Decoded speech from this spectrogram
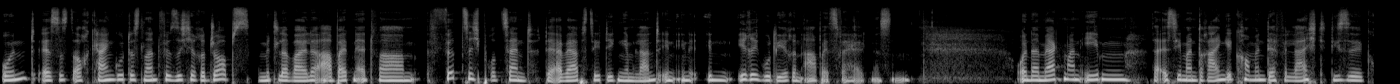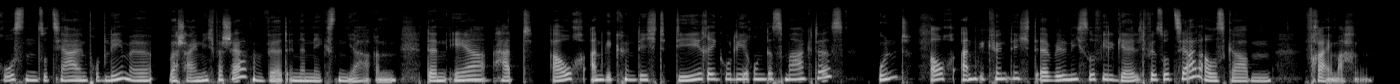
Und es ist auch kein gutes Land für sichere Jobs. Mittlerweile arbeiten etwa 40 Prozent der Erwerbstätigen im Land in, in, in irregulären Arbeitsverhältnissen. Und da merkt man eben, da ist jemand reingekommen, der vielleicht diese großen sozialen Probleme wahrscheinlich verschärfen wird in den nächsten Jahren. Denn er mhm. hat auch angekündigt Deregulierung des Marktes und auch angekündigt, er will nicht so viel Geld für Sozialausgaben freimachen.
